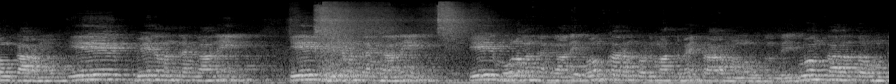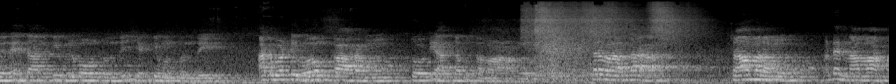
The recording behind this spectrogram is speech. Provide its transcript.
ఓంకారము. ఏ వేదమంత్రం కానీ ఏ బీజ కానీ ఏ మూలమంత్రం కానీ ఓంకారంతో మాత్రమే ప్రారంభమవుతుంది. ఓంకారంతో ఉంటేనే దానికి విలువ ఉంటుంది శక్తి ఉంటుంది. అటువంటి ఓంకారము తోటి అర్థము సమానము. తర్వాత చామరము అంటే నమః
